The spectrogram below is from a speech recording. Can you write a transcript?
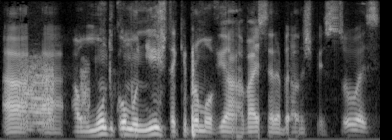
a, a, ao mundo comunista que promovia a lavagem cerebral das pessoas.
